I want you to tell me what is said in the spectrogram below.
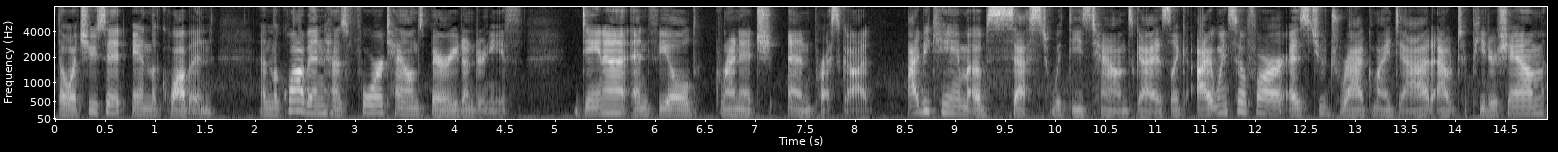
the Wachusett and the Quabbin. And the Quabbin has four towns buried underneath Dana, Enfield, Greenwich, and Prescott. I became obsessed with these towns, guys. Like, I went so far as to drag my dad out to Petersham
